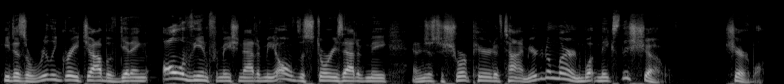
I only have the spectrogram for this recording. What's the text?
He does a really great job of getting all of the information out of me, all of the stories out of me, and in just a short period of time, you're going to learn what makes this show shareable.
